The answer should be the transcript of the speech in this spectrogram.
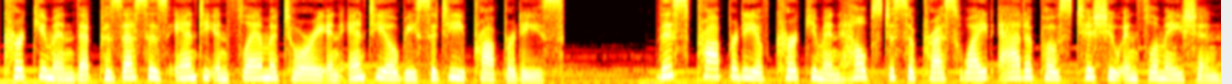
curcumin that possesses anti-inflammatory and anti-obesity properties. This property of curcumin helps to suppress white adipose tissue inflammation.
